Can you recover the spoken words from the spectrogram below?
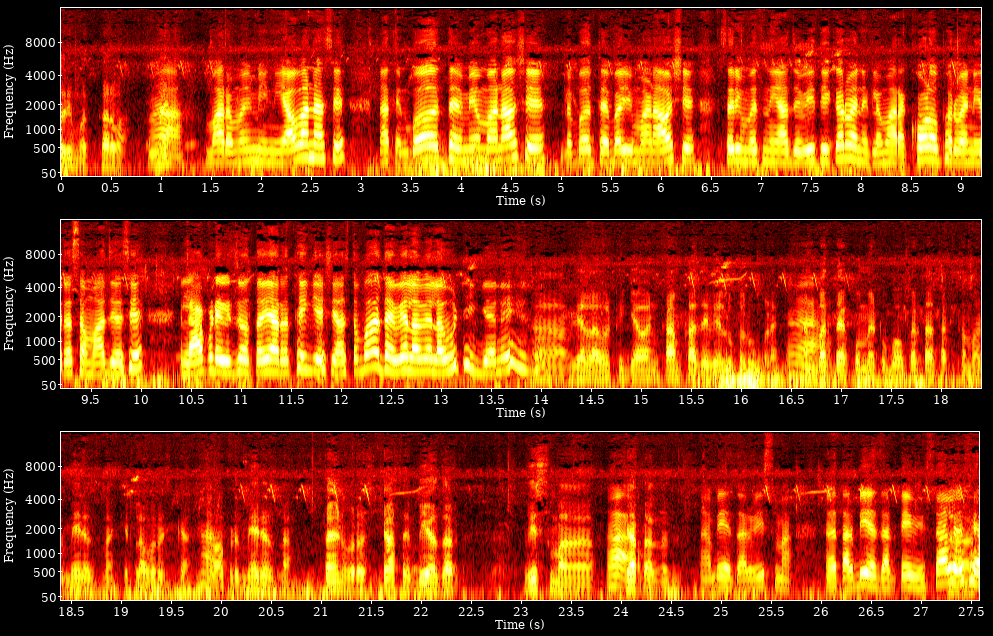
શ્રીમત કરવા હા મારા મમ્મી ની આવવાના છે. નાથી બધા મહેમાન આવશે એટલે બધા બાયુ માણા આવશે. શરીમતની આજે વિધિ કરવાની એટલે મારા ખોળો ફરવાની રસમ આજે છે. એટલે આપણે જો તૈયાર થઈ ગયા છે આજ તો બધા વેલા વેલા ઉઠી ગયા નહીં? હા વહેલા ઉઠી ગયા હોય ને કામકાજે વહેલું કરવું પડે. અને બધા કોમેન્ટ બહુ કરતા હતા તમારા મેરેજ ના કેટલા વર્ષ થયા? તો આપણે મેરેજ ના ત્રણ વર્ષ થયા છે બે હજાર વીસમાં હા. થયા તા લગ્ન. હા બે હજાર વીસમાં. અત્યારે બે હજાર ત્રેવીસ ચાલે છે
